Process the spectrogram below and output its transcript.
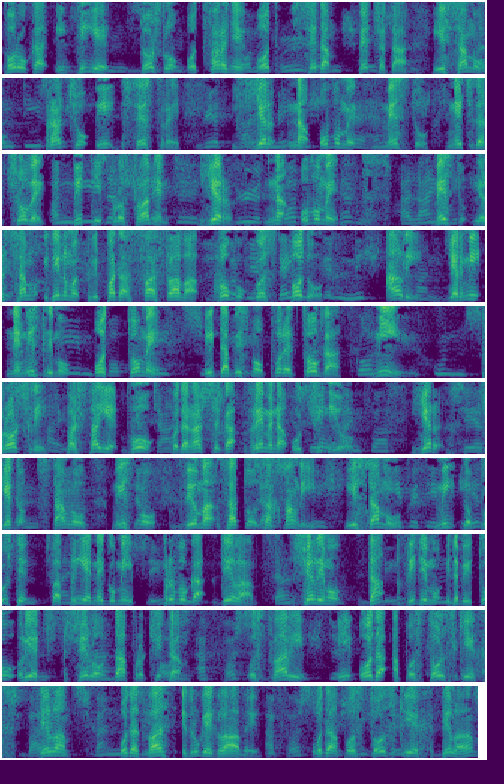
poruka i gdje je došlo otvaranje od sedam pečata i samo braćo i sestre, jer na ovome mestu neće da čovjek biti proslavljen, jer na ovome mestu, jer samo jedinome pripada sva slava Bogu gospodu, ali jer mi ne mislimo o tome i da bismo pored toga mi prošli, pa šta je Bog kod našega vremena učinio, jer jednostavno mi smo veoma zato zahvalni i samo mi dopušte, pa prije nego mi prvoga dela želimo da vidimo i da bi tu riječ želo da pročitam u stvari i od apostolskih dela od 22. glave, od apostolskih dela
